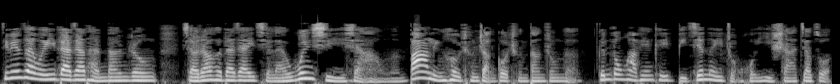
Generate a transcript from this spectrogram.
今天在文艺大家谈当中，小昭和大家一起来温习一下啊，我们八零后成长过程当中的跟动画片可以比肩的一种回忆杀，叫做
